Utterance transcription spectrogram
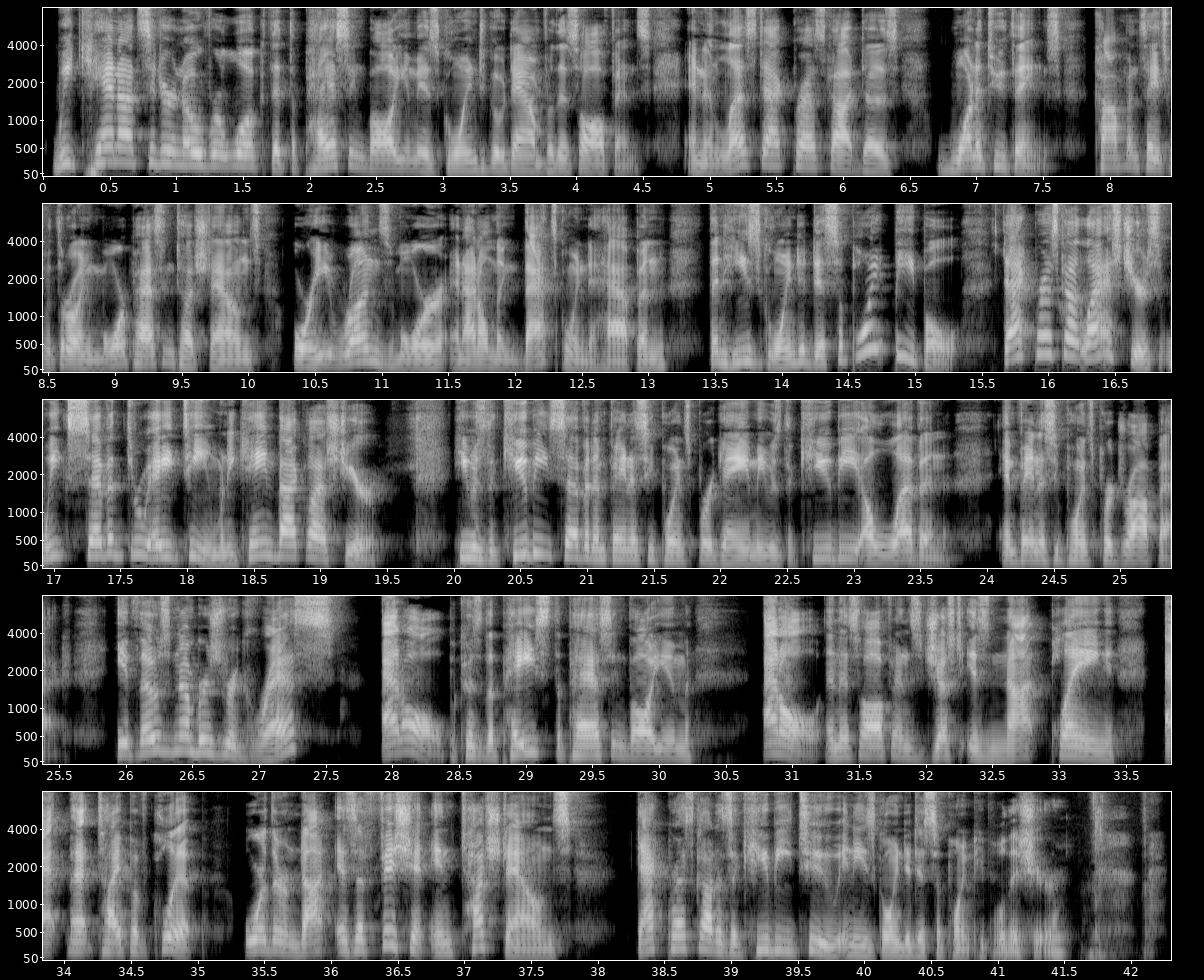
we cannot sit here and overlook that the passing volume is going to go down for this offense. And unless Dak Prescott does one of two things, compensates with throwing more passing touchdowns, or he runs more, and I don't think that's going to happen, then he's going to disappoint people. Dak Prescott last year, week 7 through 18, when he came back last year, He was the QB 7 in fantasy points per game. He was the QB 11 in fantasy points per dropback. If those numbers regress at all because the pace, the passing volume, at all, and this offense just is not playing at that type of clip, or they're not as efficient in touchdowns, Dak Prescott is a QB2 and he's going to disappoint people this year.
